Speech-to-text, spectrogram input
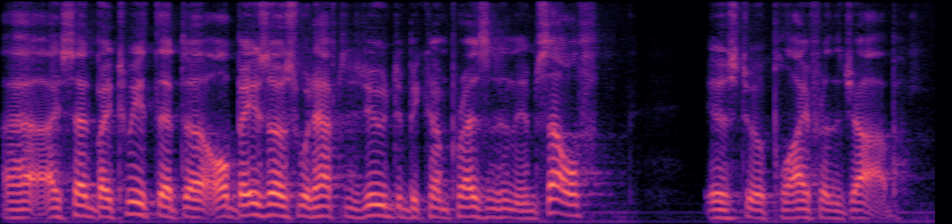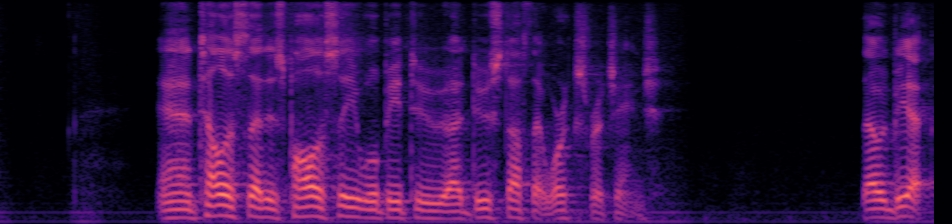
Uh, I said by tweet that uh, all Bezos would have to do to become president himself is to apply for the job and tell us that his policy will be to uh, do stuff that works for a change. That would be it.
